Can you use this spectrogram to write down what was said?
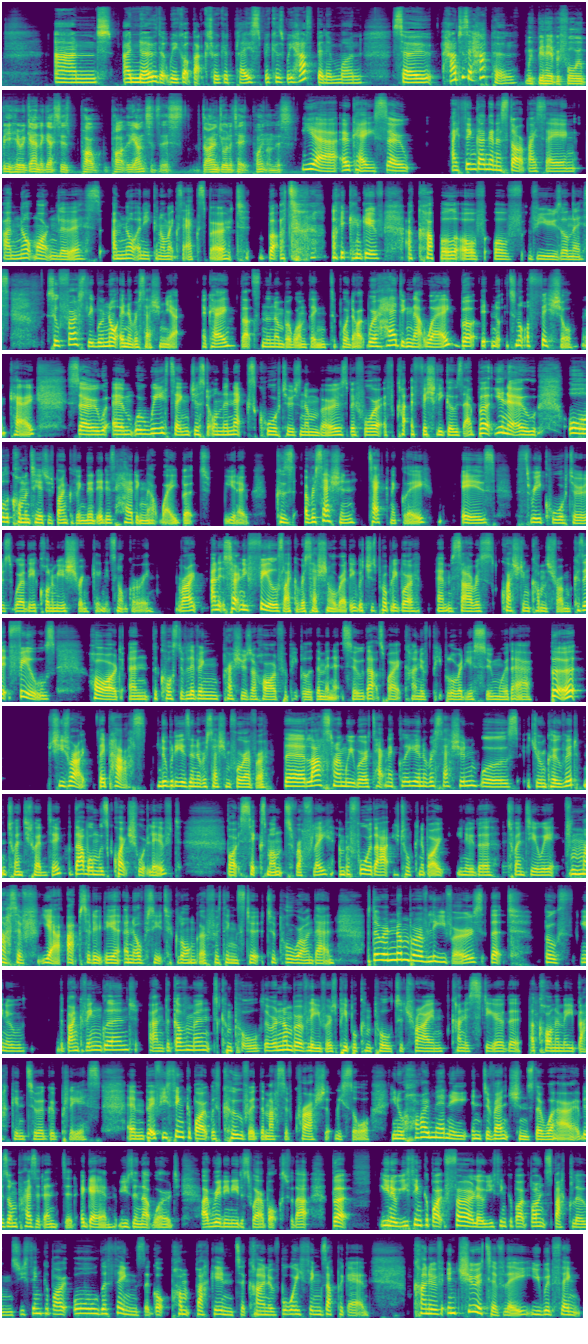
and i know that we got back to a good place because we have been in one so how does it happen We've been here before, we'll be here again, I guess, is part, part of the answer to this. Diane, do you want to take point on this? Yeah. Okay. So I think I'm going to start by saying I'm not Martin Lewis. I'm not an economics expert, but I can give a couple of, of views on this. So, firstly, we're not in a recession yet. Okay, that's the number one thing to point out. We're heading that way, but it, it's not official. Okay, so um, we're waiting just on the next quarter's numbers before it officially goes there. But you know, all the commentators, Bank of England, it is heading that way. But you know, because a recession technically is three quarters where the economy is shrinking, it's not growing, right? And it certainly feels like a recession already, which is probably where um, Sarah's question comes from, because it feels hard and the cost of living pressures are hard for people at the minute. So that's why it kind of people already assume we're there. But she's right, they pass. Nobody is in a recession forever. The last time we were technically in a recession was during COVID in 2020. That one was quite short lived about six months roughly. And before that, you're talking about, you know, the 2008 massive, yeah, absolutely. And obviously it took longer for things to to pull around then. But there are a number of levers that both, you know, the Bank of England and the government can pull. There are a number of levers people can pull to try and kind of steer the economy back into a good place. Um, but if you think about with COVID, the massive crash that we saw, you know, how many interventions there were, it was unprecedented. Again, using that word, I really need a swear box for that. But you know, you think about furlough, you think about bounce back loans, you think about all the things that got pumped back in to kind of buoy things up again. Kind of intuitively, you would think,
